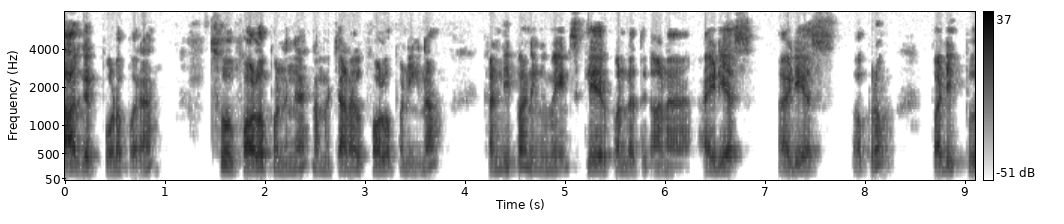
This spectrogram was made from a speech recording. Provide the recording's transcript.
டார்கெட் போட போகிறேன் ஸோ ஃபாலோ பண்ணுங்கள் நம்ம சேனல் ஃபாலோ பண்ணிங்கன்னா கண்டிப்பாக நீங்கள் மெயின்ஸ் கிளியர் பண்ணுறதுக்கான ஐடியாஸ் ஐடியாஸ் அப்புறம் படிப்பு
